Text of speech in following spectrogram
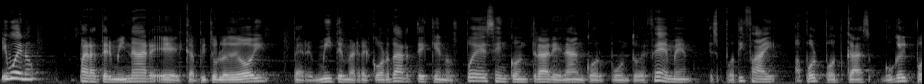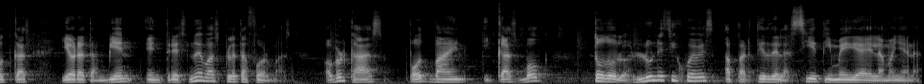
Y bueno, para terminar el capítulo de hoy, permíteme recordarte que nos puedes encontrar en anchor.fm, Spotify, Apple Podcast, Google Podcast y ahora también en tres nuevas plataformas, Overcast, Podvine y Castbox, todos los lunes y jueves a partir de las 7 y media de la mañana.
